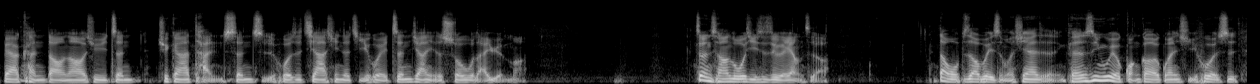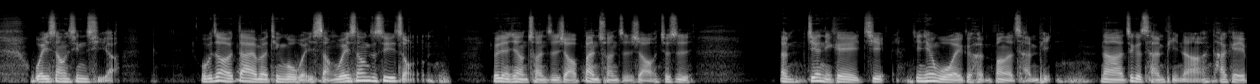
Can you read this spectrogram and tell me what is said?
被他看到，然后去增去跟他谈升职或者是加薪的机会，增加你的收入来源嘛？正常逻辑是这个样子啊。但我不知道为什么现在人，可能是因为有广告的关系，或者是微商兴起啊。我不知道大家有没有听过微商？微商就是一种有点像传直销、半传直销，就是嗯，今天你可以接，今天我有一个很棒的产品，那这个产品呢，它可以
